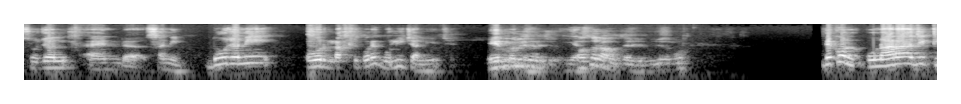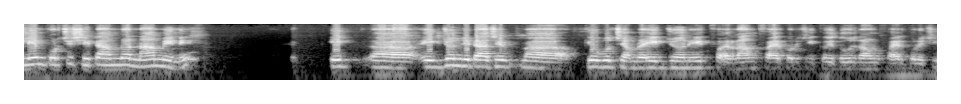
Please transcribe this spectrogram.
সুজল অ্যান্ড সানি। দুজনই ওর লক্ষ্য করে গুলি চালিয়েছে। এর মধ্যে কত রাউন্ড চাইছে দেখুন ওনারা যে ক্লেম করছে সেটা আমরা না মেনে একজন যেটা আছে কেউ বলছে আমরা একজন এক রাউন্ড ফায়ার করেছি কেউ দু রাউন্ড ফায়ার করেছি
